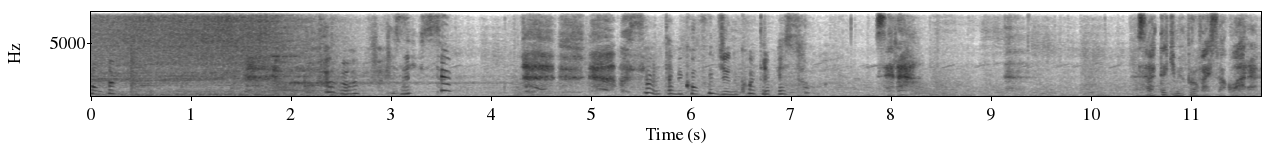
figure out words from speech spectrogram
Por favor. Por favor, não faz isso. A senhora tá me confundindo com outra pessoa. Ter que me provar isso agora.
